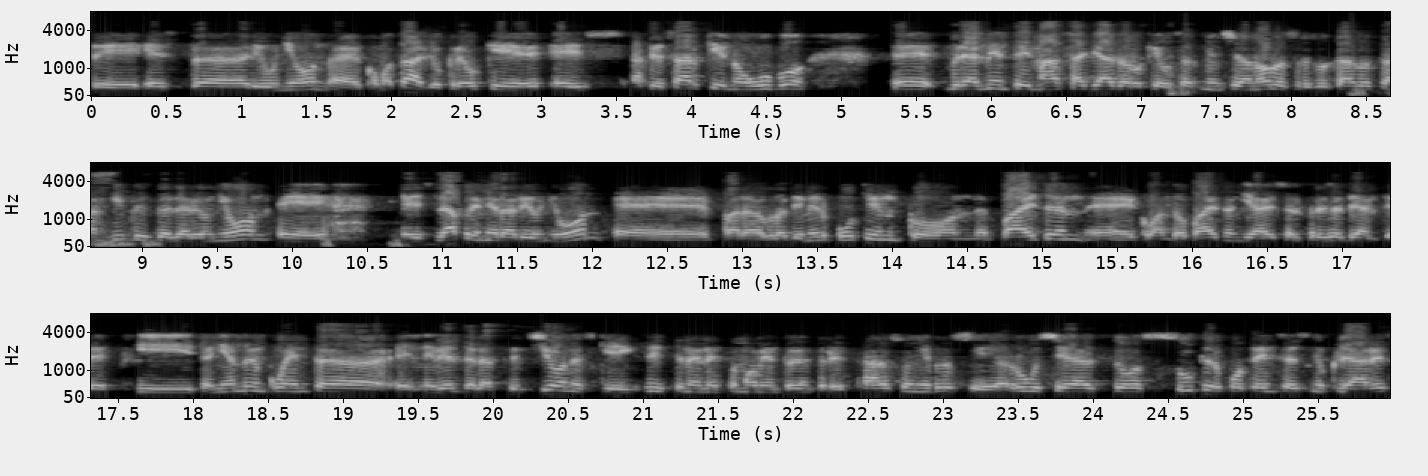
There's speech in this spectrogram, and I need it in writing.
de esta reunión eh, como tal. Yo creo que es, a pesar que no hubo eh, realmente más allá de lo que usted mencionó, los resultados tangibles de la reunión, eh, es la primera reunión eh, para Vladimir Putin con Biden, eh, cuando Biden ya es el presidente, y teniendo en cuenta el nivel de las tensiones que existen en este momento entre Estados Unidos y Rusia, dos superpotencias nucleares,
